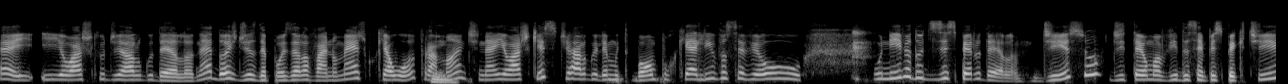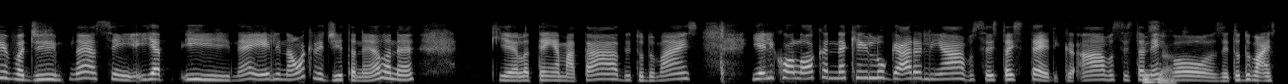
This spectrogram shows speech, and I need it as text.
É, e, e eu acho que o diálogo dela, né? Dois dias depois ela vai no médico, que é o outro Sim. amante, né? E eu acho que esse diálogo ele é muito bom, porque ali você vê o, o nível do desespero dela, disso, de ter uma vida sem perspectiva, de, né, assim, e, e né, ele não acredita nela, né? Que ela tenha matado e tudo mais. E ele coloca naquele lugar ali, ah, você está histérica, ah, você está Exato. nervosa e tudo mais.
